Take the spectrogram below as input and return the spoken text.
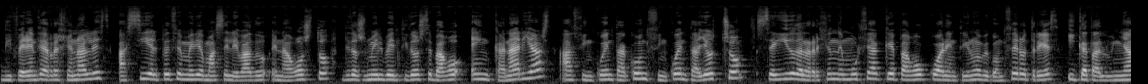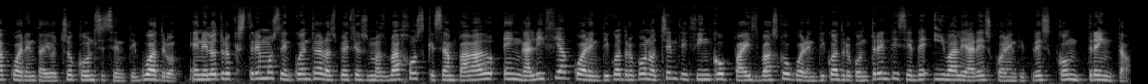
diferencias regionales. Así, el precio medio más elevado en agosto de 2022 se pagó en Canarias a 50,58, seguido de la región de Murcia que pagó 49,03 y Cataluña 48,64. En el otro extremo se encuentran los precios más bajos que se han pagado en Galicia 44,85 País Vasco 44,37 y Baleares 43,30.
